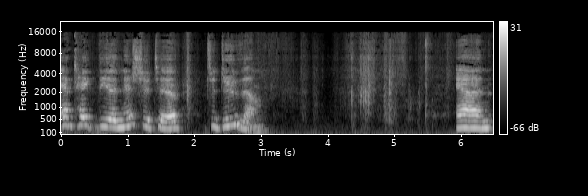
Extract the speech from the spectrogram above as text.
and take the initiative to do them. And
